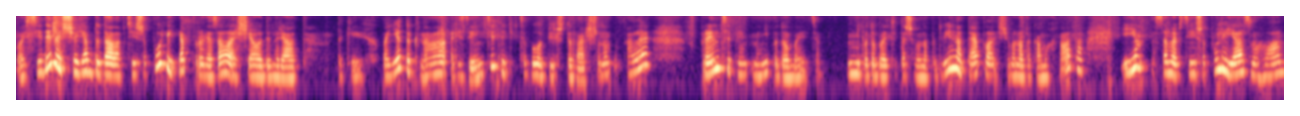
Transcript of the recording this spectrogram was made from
Ось єдине, що я б додала в цій шапулі, я б пров'язала ще один ряд таких паєток на різинці, тоді б це було більш довершено. Але, в принципі, мені подобається. Мені подобається те, що вона подвійна, тепла, що вона така мохната. І саме в цій шапулі я змогла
